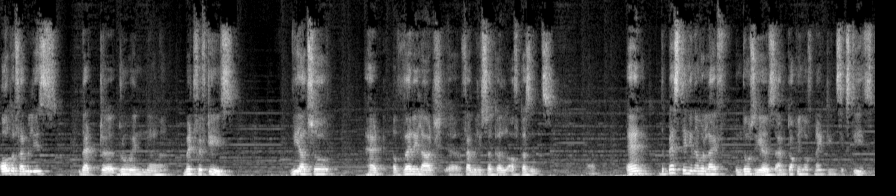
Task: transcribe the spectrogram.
all the families that uh, grew in uh, mid 50s, we also had a very large uh, family circle of cousins. Uh, and the best thing in our life in those years, I'm talking of 1960s,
